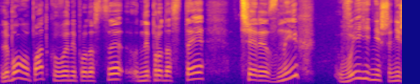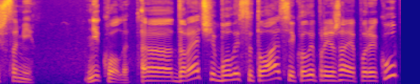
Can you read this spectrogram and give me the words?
будь-якому випадку ви не продасте, не продасте через них вигідніше, ніж самі. Ніколи. Е, до речі, були ситуації, коли приїжджає перекуп,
